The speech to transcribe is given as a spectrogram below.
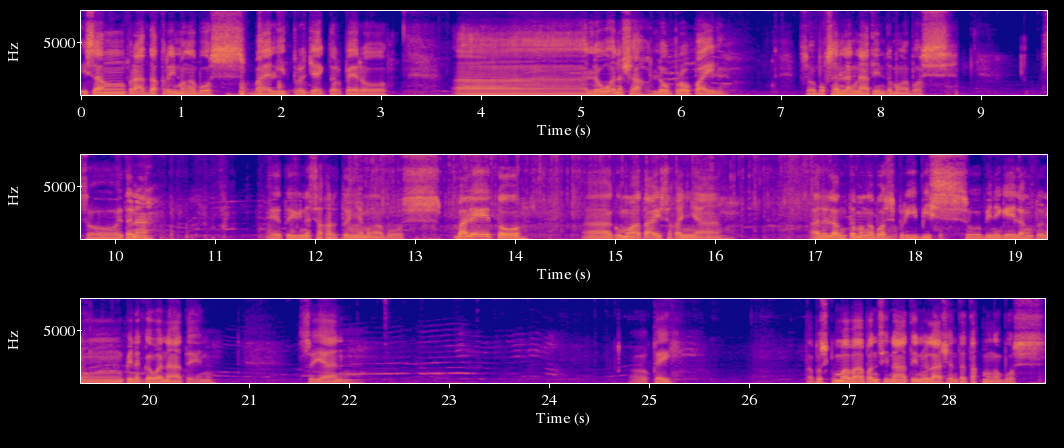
isang product rin mga boss violet projector pero ah, low ano siya low profile. So buksan lang natin to mga boss. So ito na. Ito yung nasa karton niya mga boss. Bale ito ah, gumawa tayo sa kanya. Ano lang to mga boss previous so binigay lang to nung pinaggawa natin. So yan. Okay. Tapos kung mapapansin natin wala siyang tatak mga boss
